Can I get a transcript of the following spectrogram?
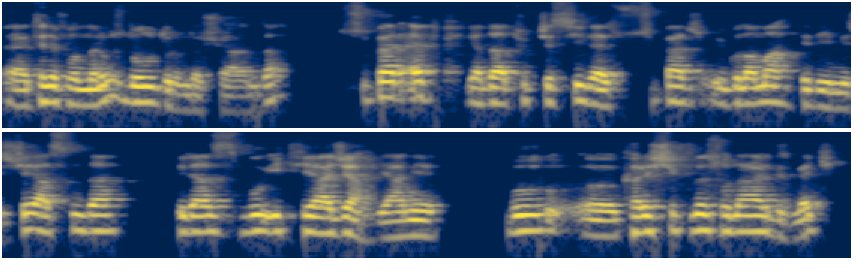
e, telefonlarımız dolu durumda şu anda. Süper app ya da Türkçesiyle süper uygulama dediğimiz şey aslında biraz bu ihtiyaca yani bu e, karışıklığı sona erdirmek,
